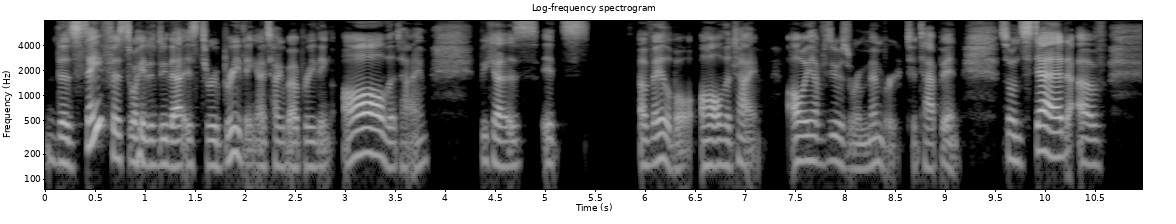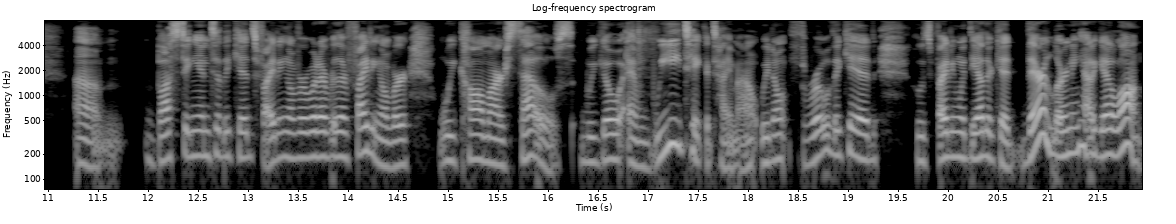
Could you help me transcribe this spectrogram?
the safest way to do that is through breathing. I talk about breathing all the time because it's available all the time. All we have to do is remember to tap in. So instead of um, busting into the kids fighting over whatever they're fighting over we calm ourselves we go and we take a timeout. we don't throw the kid who's fighting with the other kid they're learning how to get along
